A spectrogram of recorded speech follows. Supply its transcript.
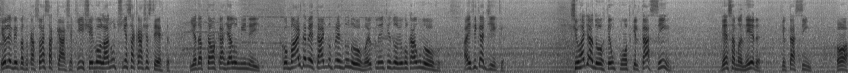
Eu levei para trocar só essa caixa aqui. Chegou lá, não tinha essa caixa certa. Ia adaptar uma caixa de alumínio aí. Ficou mais da metade do preço do novo. Aí o cliente resolveu colocar um novo. Aí fica a dica. Se o radiador tem um ponto que ele tá assim, dessa maneira, que ele tá assim, ó,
